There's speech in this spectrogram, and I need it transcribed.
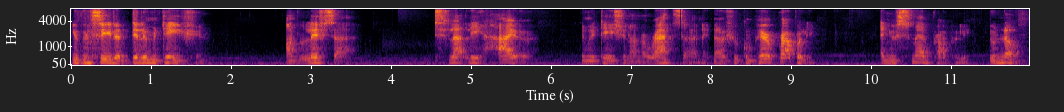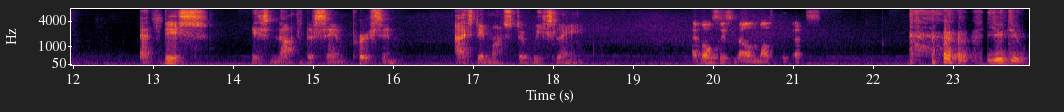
You can see the delimitation on the left side slightly higher limitation on the rat side. And now, if you compare properly and you smell properly, you know that this is not the same person as the monster we slain. I mostly smell monster guts. you do.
